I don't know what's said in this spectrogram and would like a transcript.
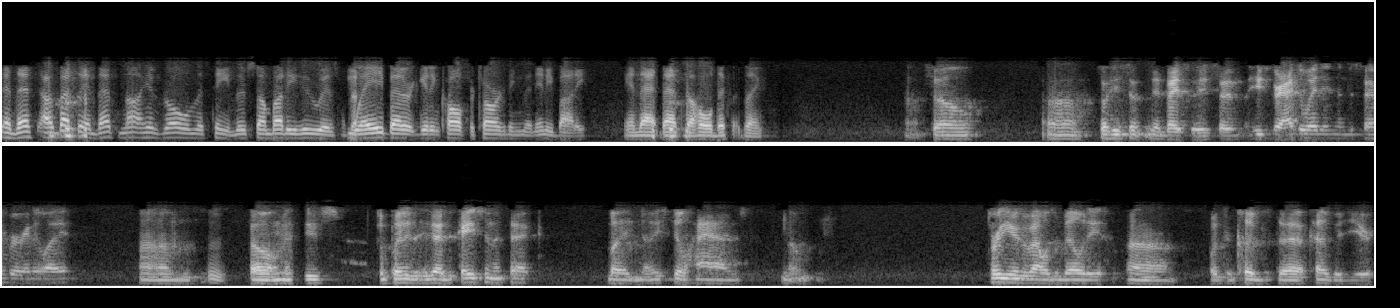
and that's I was about to say that's not his role in this team. There's somebody who is no. way better at getting called for targeting than anybody, and that that's a whole different thing. Uh, so, uh, so he said basically he said he's graduating in December anyway. Um, hmm. So I mean he's completed his education at Tech, but you know he still has you know three years of eligibility uh, includes the COVID year.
